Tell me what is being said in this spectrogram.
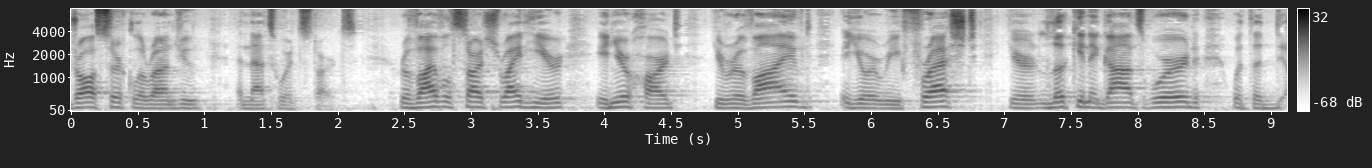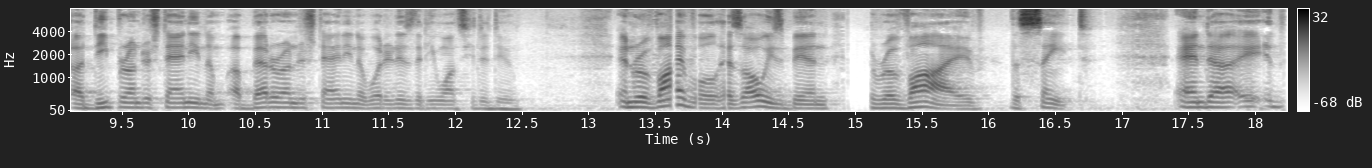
Draw a circle around you, and that's where it starts. Revival starts right here in your heart. You're revived, you're refreshed, you're looking at God's word with a, a deeper understanding, a, a better understanding of what it is that He wants you to do. And revival has always been to revive the saint. And uh, it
